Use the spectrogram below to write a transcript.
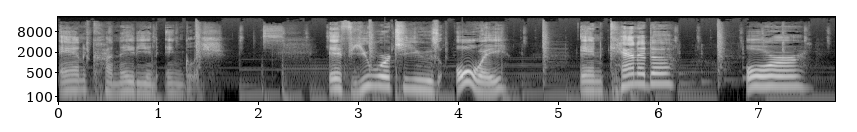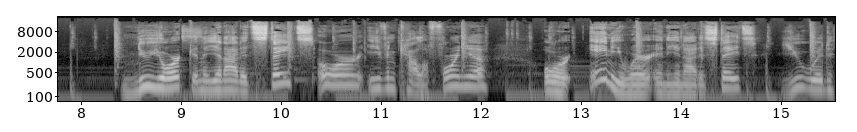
and Canadian English. If you were to use oi in Canada or New York in the United States or even California or anywhere in the United States, you would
